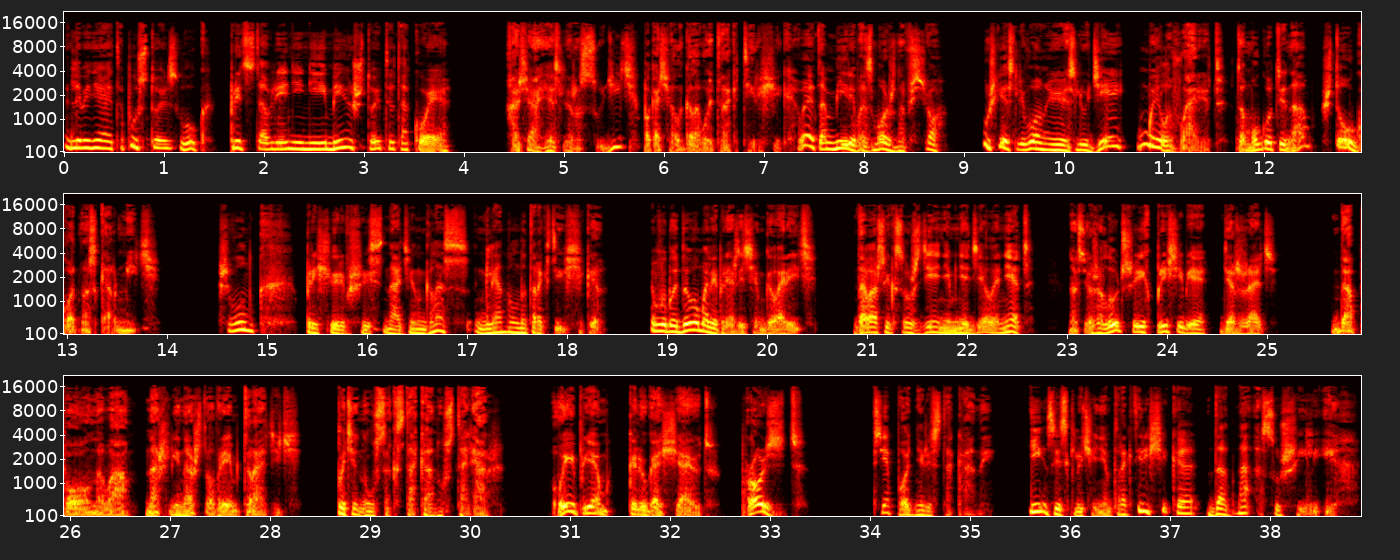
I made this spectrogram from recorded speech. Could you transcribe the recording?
Для меня это пустой звук. Представления не имею, что это такое». «Хотя, если рассудить, — покачал головой трактирщик, — в этом мире возможно все. Уж если вон ее из людей мыло варят, то могут и нам что угодно скормить». Швунг, прищурившись на один глаз, глянул на трактирщика. «Вы бы думали, прежде чем говорить. До ваших суждений мне дела нет, но все же лучше их при себе держать». «До полного. Нашли на что время тратить». Потянулся к стакану столяр. «Выпьем, коль угощают. Просит». Все подняли стаканы и, за исключением трактирщика, до дна осушили их. —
